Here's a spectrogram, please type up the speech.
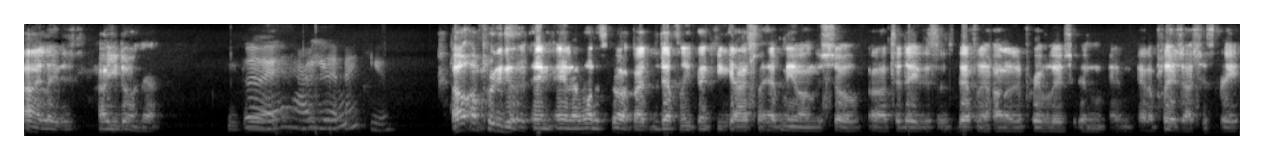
Hi, ladies. How you doing there? Good. How are We're you? Good. Thank you. Oh, I'm pretty good. And and I want to start by definitely thank you guys for having me on the show uh, today. This is definitely an honor and a privilege and, and, and a pleasure, I should say,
